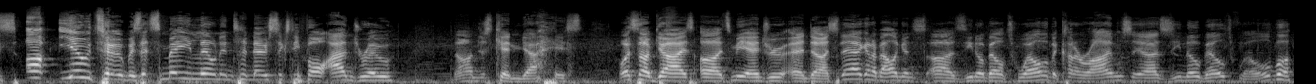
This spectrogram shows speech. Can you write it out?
is up, YouTubers? It's me, Lil Nintendo 64 Andrew. No, I'm just kidding, guys. What's up, guys? Uh, it's me, Andrew, and uh, today I got a battle against uh, ZenoBell 12. It kind of rhymes. Yeah, ZenoBell 12.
